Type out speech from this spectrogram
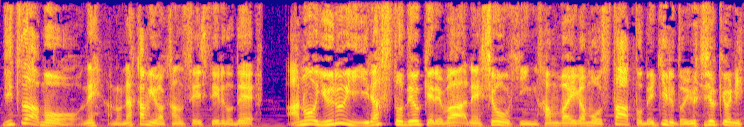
実はもうね、あの中身は完成しているので、あの緩いイラストで良ければね、商品販売がもうスタートできるという状況に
